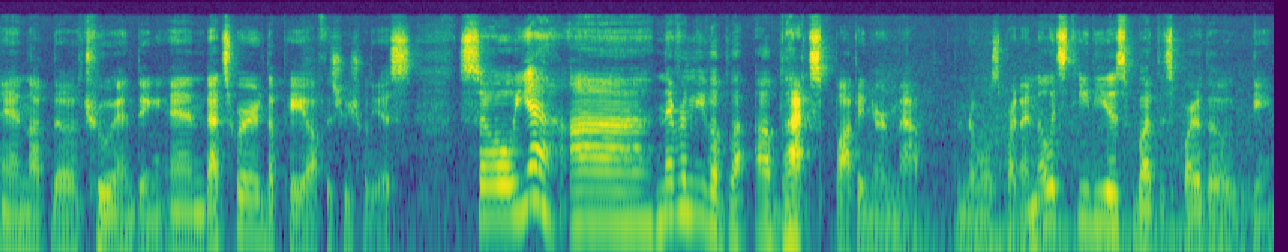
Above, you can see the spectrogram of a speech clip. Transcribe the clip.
and not the true ending, and that's where the payoff is usually is. So yeah, uh, never leave a, bla- a black spot in your map for the most part. I know it's tedious, but it's part of the game.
